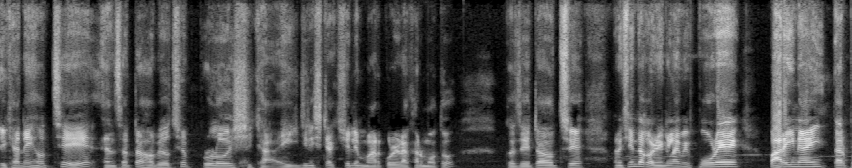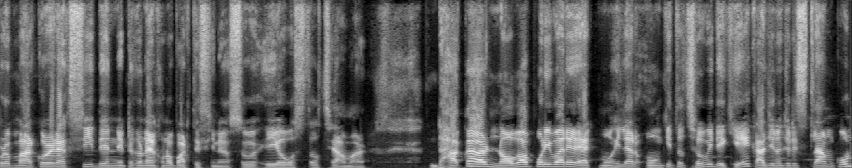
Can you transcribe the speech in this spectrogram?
এখানে হচ্ছে অ্যান্সারটা হবে হচ্ছে প্রলয় শিখা। এই জিনিসটা অ্যাকচুয়ালি মার করে রাখার মতো। তো যেটা হচ্ছে মানে চিন্তা করেন, এগুলো আমি পড়ে পারি নাই, তারপরে মার্ক করে রাখছি দেন এটা কোনো এখনও পারতেছি না। সো এই অবস্থা হচ্ছে আমার। ঢাকার নবাব পরিবারের এক মহিলার অঙ্কিত ছবি দেখে কাজী নজরুল ইসলাম কোন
